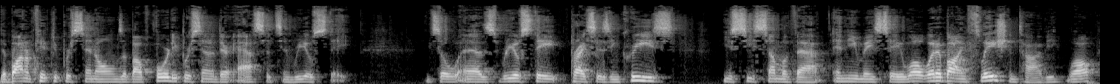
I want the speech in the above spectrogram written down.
the bottom 50% owns about 40% of their assets in real estate. And so as real estate prices increase, you see some of that. And you may say, well, what about inflation, Tavi? Well,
